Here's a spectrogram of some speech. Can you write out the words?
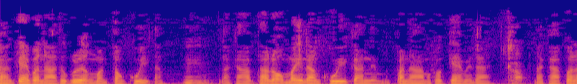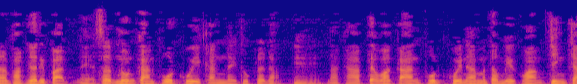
การแก้ปัญหาทุกเรื่องมันต้องคุยกันอืม นะครับ ถ้าเราไม่นั่งคุยกันเนี่ยปัญหามันก็แก้ไม่ได้ครับ นะครับ เพราะฉะนั้นพรรคประชาธิปัตย์เนี่ยสนับสนุนการพูดคุยกันในทุกระดับอืม นะครับ แต่ว่าการพูดคุยนั้นมันต้องมีความจริงใจ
